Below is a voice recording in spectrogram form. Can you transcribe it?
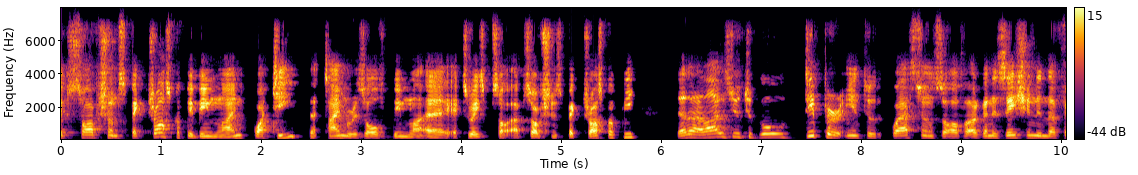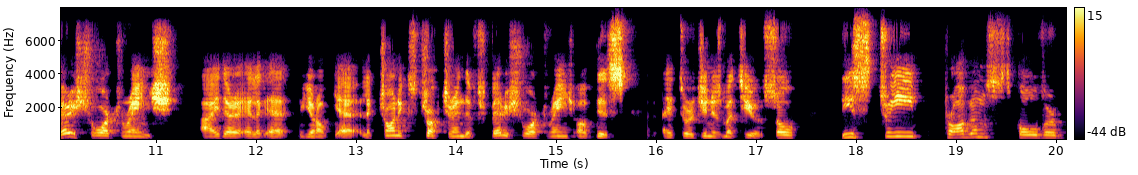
absorption spectroscopy beamline, QUATI, the time-resolved beamline, X-ray absorption spectroscopy, that allows you to go deeper into the questions of organization in the very short range, either uh, you know uh, electronic structure in the very short range of this heterogeneous material. So these three programs cover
